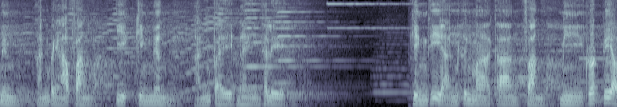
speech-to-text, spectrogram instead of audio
หนึ่งหันไปหาฝั่งอีกกิ่งหนึ่งหันไปในทะเล กิ่งที่หันขึ้นมาทางฝั่งมีรสเปรี้ยว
